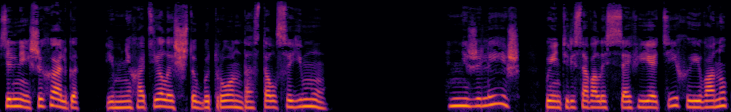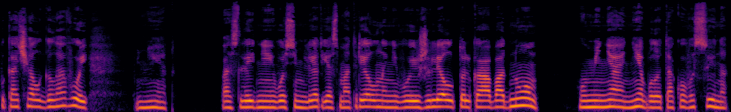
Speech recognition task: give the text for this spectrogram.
сильнейших Альга, и мне хотелось, чтобы трон достался ему. «Не жалеешь?» — поинтересовалась София тихо, и Ивано покачал головой. «Нет. Последние восемь лет я смотрел на него и жалел только об одном. У меня не было такого сына.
